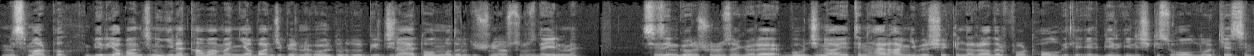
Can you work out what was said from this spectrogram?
Miss Marple, bir yabancının yine tamamen yabancı birini öldürdüğü bir cinayet olmadığını düşünüyorsunuz değil mi? Sizin görüşünüze göre bu cinayetin herhangi bir şekilde Rutherford Hall ile bir ilişkisi olduğu kesin.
